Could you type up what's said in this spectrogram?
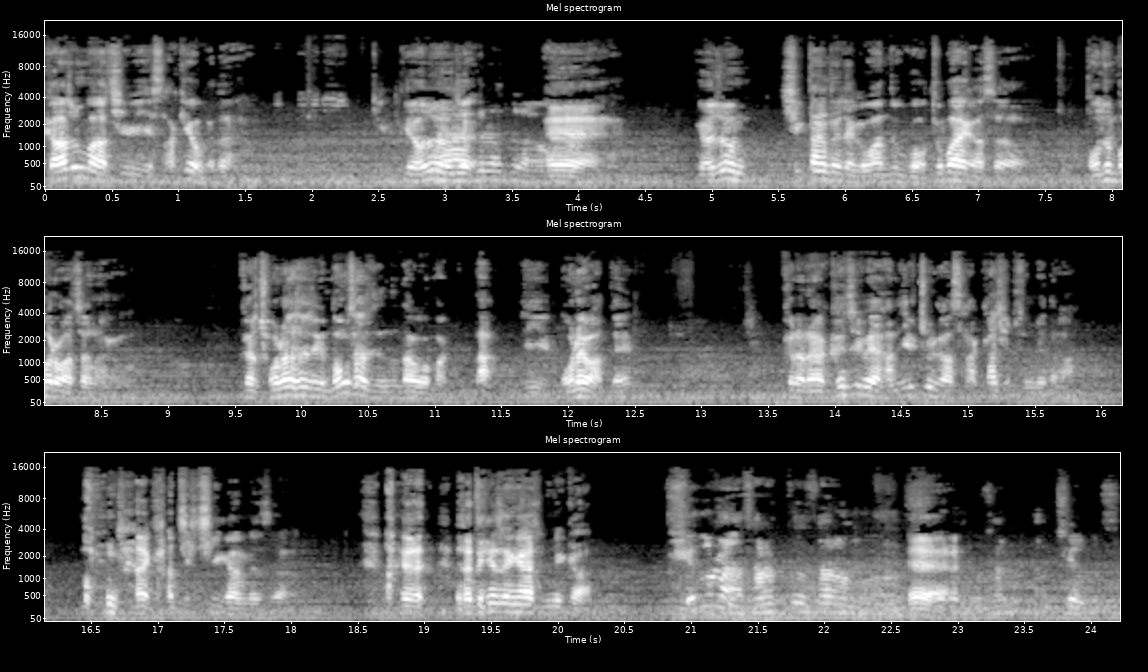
그 아줌마 집이 4개월거든. 그 요즘 아, 이제, 그러더라고. 예. 그 요즘 식당도 이제 그만두고 두바이 가서 돈 좀 벌어 왔잖아요. 그 졸아서 지금 농사 짓는다고 막, 나, 이, 보내 왔대. 그래, 내가 그 집에 한 일주일 가서 살까 싶습니다. 농사 같이 치가면서. 어떻게 생각하십니까? 시골을 안 살았던 사람은 예. 못 살겠다 지역이었어.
